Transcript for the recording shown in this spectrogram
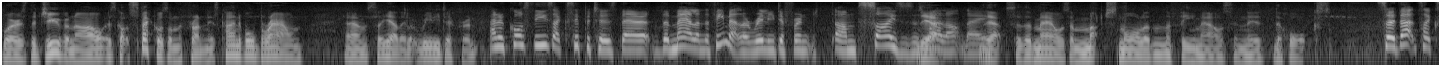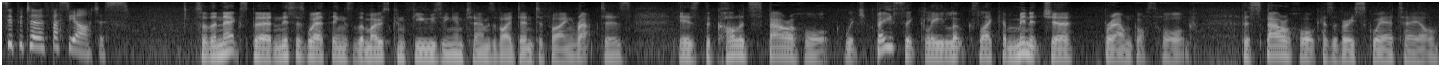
whereas the juvenile has got speckles on the front and it's kind of all brown. Um, so yeah, they look really different. And of course, these accipiters, they're the male and the female are really different um, sizes as yeah, well, aren't they? Yeah. So the males are much smaller than the females in the the hawks. So that's Accipiter fasciatus. So the next bird, and this is where things are the most confusing in terms of identifying raptors, is the collared sparrowhawk, which basically looks like a miniature brown goshawk. The sparrowhawk has a very square tail,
